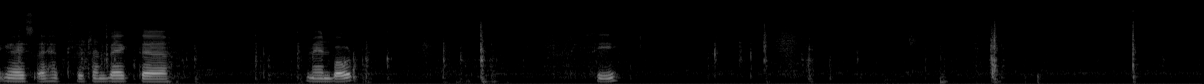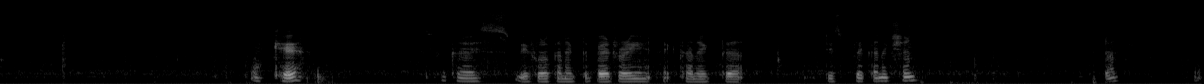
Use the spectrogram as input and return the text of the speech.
okay guys I have to return back the main board. See? Okay. So guys before I connect the battery I connect the display connection. Done. Oh,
